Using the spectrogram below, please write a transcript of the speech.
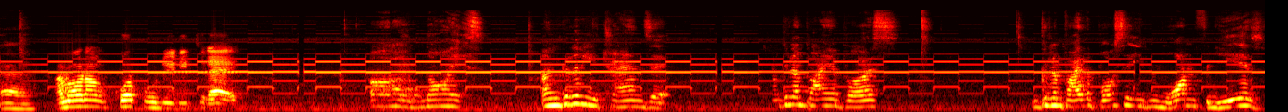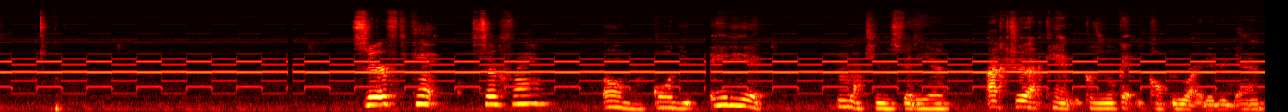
Uh, I'm out on corporal duty today. oh, nice. I'm gonna be a transit. I'm gonna buy a bus. I'm gonna buy the bus that you've been wanting for years. Surf can't surfing? Oh my god, you idiot! I'm watching this video. Actually, I can't because it'll get you copyrighted again.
